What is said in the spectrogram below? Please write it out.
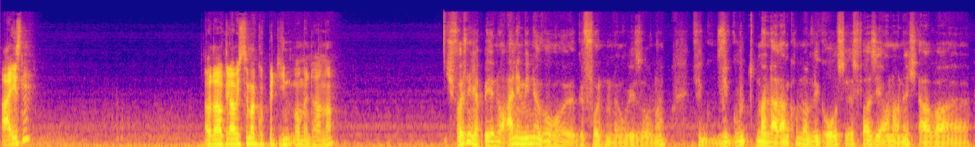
Eisen? Aber da glaube ich sind wir gut bedient momentan, ne? Ich weiß nicht, ich habe hier nur eine Mine gefunden, irgendwie so, ne? Wie, wie gut man da rankommt und wie groß sie ist, weiß ich auch noch nicht, aber. Äh,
